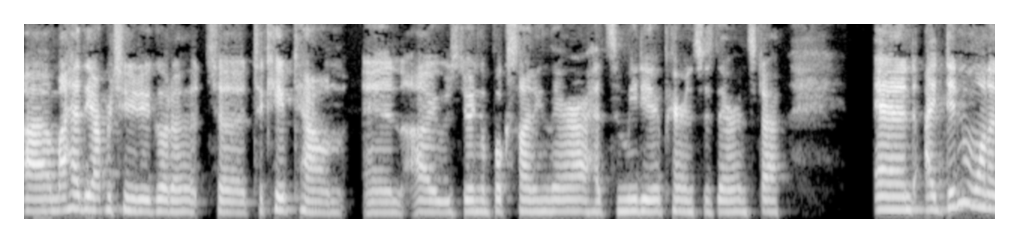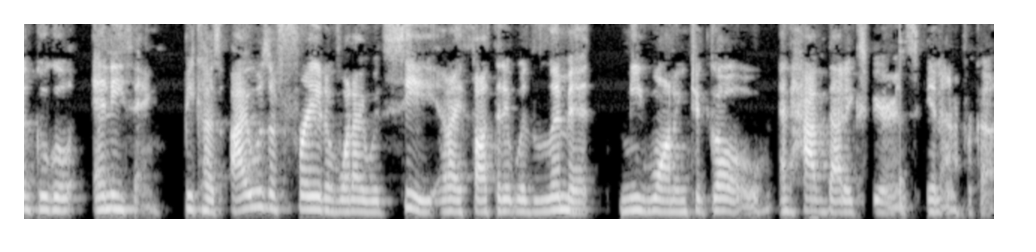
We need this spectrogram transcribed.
Um, I had the opportunity to go to, to, to Cape Town and I was doing a book signing there. I had some media appearances there and stuff. And I didn't want to Google anything because I was afraid of what I would see. And I thought that it would limit me wanting to go and have that experience in Africa.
